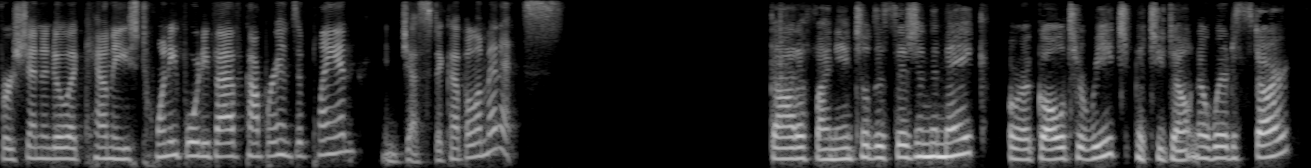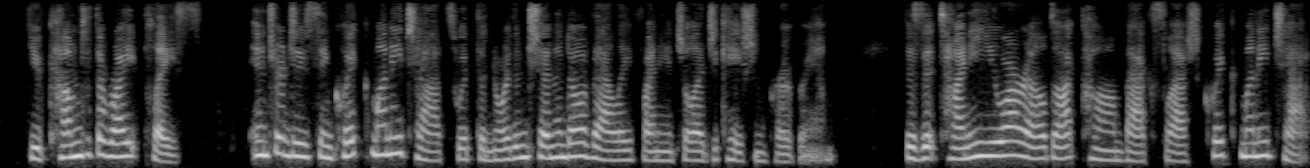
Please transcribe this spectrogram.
for Shenandoah County's 2045 Comprehensive Plan in just a couple of minutes. Got a financial decision to make or a goal to reach, but you don't know where to start? You've come to the right place. Introducing Quick Money Chats with the Northern Shenandoah Valley Financial Education Program. Visit tinyurl.com backslash quick money chat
